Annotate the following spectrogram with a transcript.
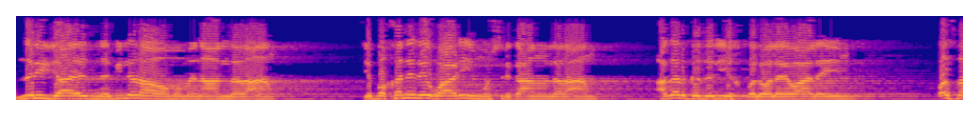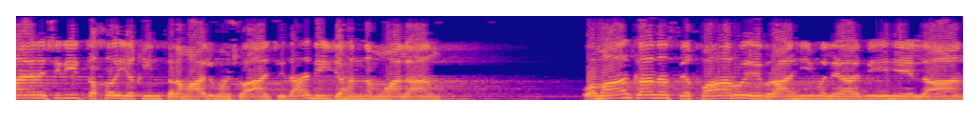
نری جائز نبی لرا و مومنان لرا. کہ بخن دے غاڑی مشرکان لرا. اگر کدری اخبل والے والے. پس دائن شرید تخ یقین سر معلوم شعا چدا دی جہنم والا. وما كان استغفار ابراهيم لابيه لان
